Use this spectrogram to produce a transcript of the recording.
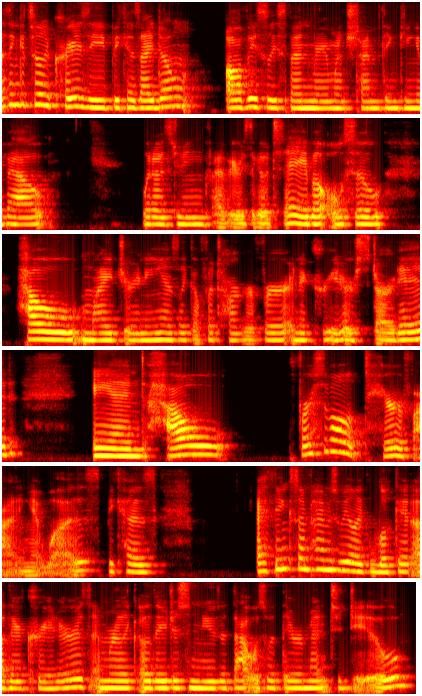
I think it's really crazy because I don't obviously spend very much time thinking about what I was doing 5 years ago today, but also how my journey as like a photographer and a creator started and how first of all terrifying it was because I think sometimes we like look at other creators and we're like, oh, they just knew that that was what they were meant to do.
